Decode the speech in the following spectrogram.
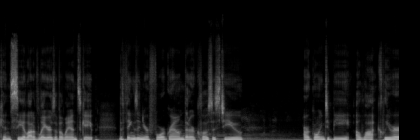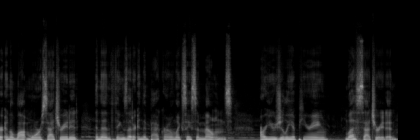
can see a lot of layers of a landscape, the things in your foreground that are closest to you are going to be a lot clearer and a lot more saturated. And then things that are in the background, like, say, some mountains, are usually appearing less saturated.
